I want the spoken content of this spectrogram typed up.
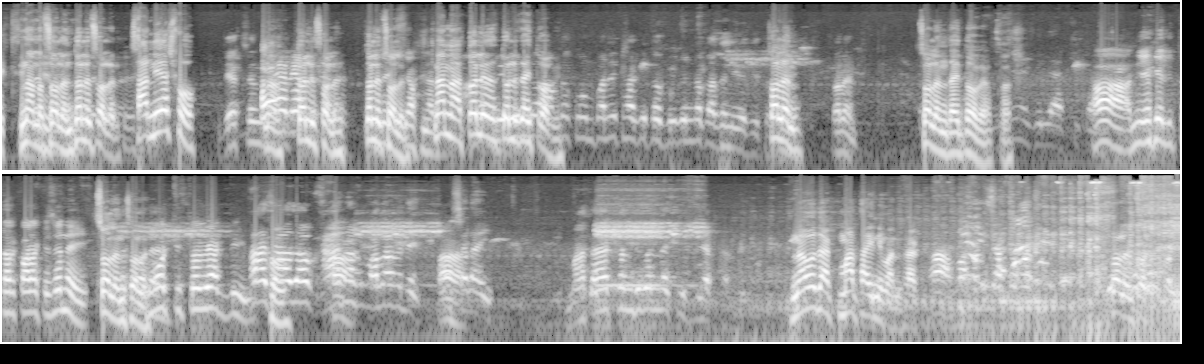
দেখছি। না না চলেন তাহলে চলেন। স্যার নিয়ে আসব না তাহলে চলেন তাহলে চলেন। না না তাহলে তাহলে যাইতে হবে। কোম্পানি থাকি তো বিভিন্ন কাজে নিয়ে যেত চলেন। চলেন যাইতে হবে আপনার। হ্যাঁ নিয়ে গেলি তার করা কিছু নেই। চলেন চলেন। মূর্তি ছবি একদিন। না ও যাক মাথায় নিমান থাক চলেন চলেন চলেন।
